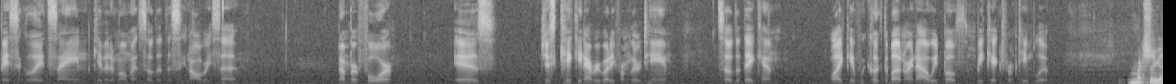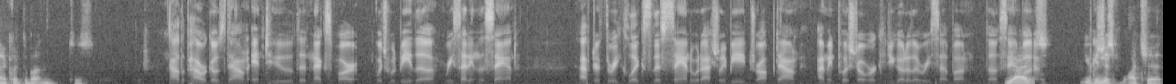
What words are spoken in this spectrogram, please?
Basically, it's saying give it a moment so that this can all reset. Number four is just kicking everybody from their team so that they can, like, if we click the button right now, we'd both be kicked from Team Blue. I'm actually gonna click the button. Just Now the power goes down into the next part, which would be the resetting the sand. After three clicks, this sand would actually be dropped down. I mean, pushed over. Could you go to the reset button? The sand yeah, button. it's, you can just watch it.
